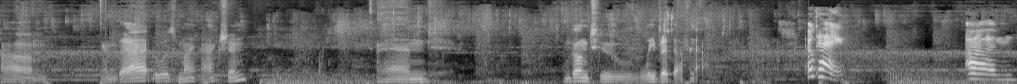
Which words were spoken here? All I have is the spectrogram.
Um, and that was my action. And I'm going to leave it at that for now. Okay. Um.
